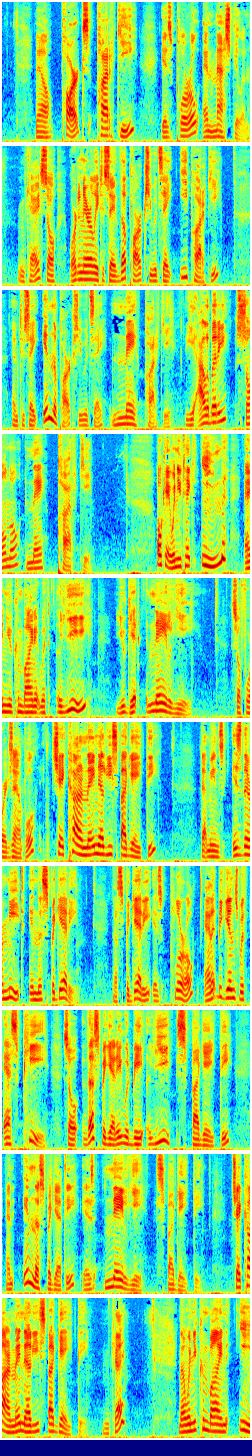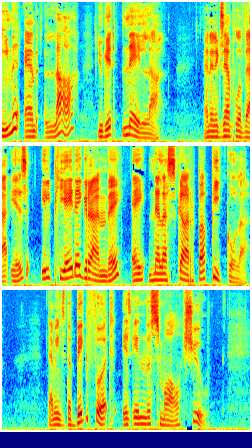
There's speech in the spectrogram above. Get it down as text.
Now, parks, parchi, is plural and masculine. Okay, so ordinarily to say the parks, you would say i parchi, and to say in the parks, you would say ne parchi. Gli alberi sono nei parchi. Okay, when you take in and you combine it with gli, you get negli. So, for example, c'è carne negli spaghetti? That means, is there meat in the spaghetti? Now, spaghetti is plural, and it begins with SP. So, the spaghetti would be gli spaghetti, and in the spaghetti is negli spaghetti. C'è carne negli spaghetti. Okay? Now, when you combine in and la, you get nella. And an example of that is il piede grande è nella scarpa piccola. That means the big foot is in the small shoe.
